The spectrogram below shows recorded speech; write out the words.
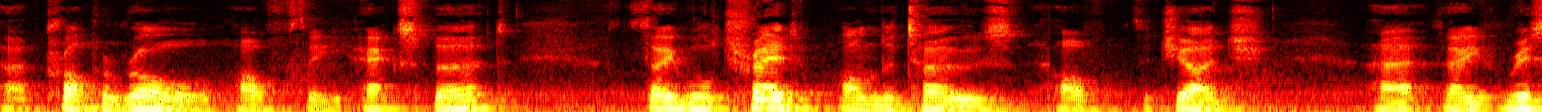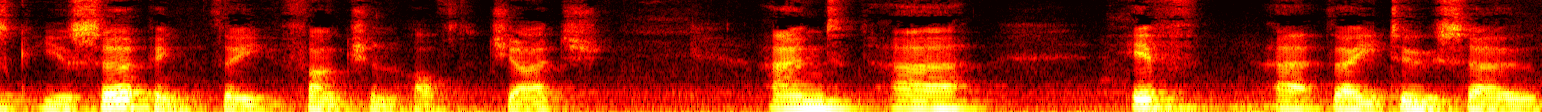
uh, proper role of the expert. They will tread on the toes of the judge. Uh, they risk usurping the function of the judge. And uh, if uh, they do so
